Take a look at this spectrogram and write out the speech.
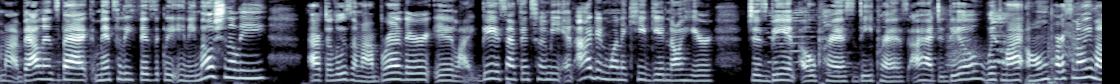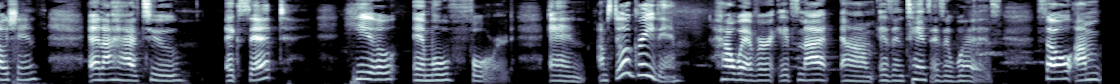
my balance back mentally, physically, and emotionally. After losing my brother, it like did something to me, and I didn't want to keep getting on here just being oppressed, depressed. I had to deal with my own personal emotions and I had to accept, heal, and move forward. And I'm still grieving. However, it's not um, as intense as it was. So I'm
